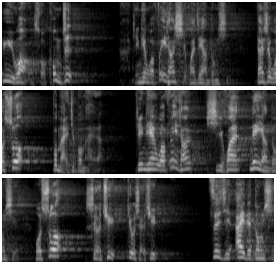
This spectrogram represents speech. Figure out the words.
欲望所控制，啊！今天我非常喜欢这样东西，但是我说不买就不买了。今天我非常喜欢那样东西，我说舍去就舍去，自己爱的东西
